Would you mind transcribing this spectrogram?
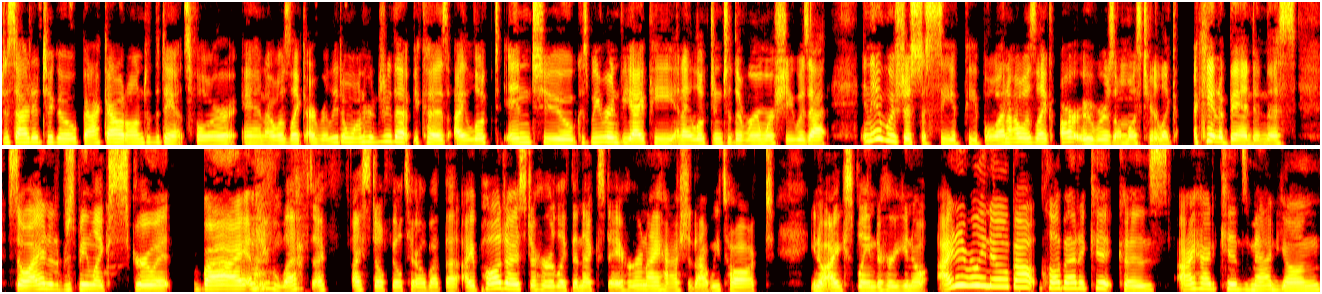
decided to go back out onto the dance floor. And I was like, I really don't want her to do that because I looked into, because we were in VIP and I looked into the room where she was at and it was just a sea of people. And I was like, our Uber is almost here. Like, I can't abandon this. So I ended up just being like, screw it bye and i left i i still feel terrible about that. I apologized to her like the next day. Her and i hashed it out. We talked. You know i explained to her you know i didn't really know about club etiquette because i had kids mad young.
